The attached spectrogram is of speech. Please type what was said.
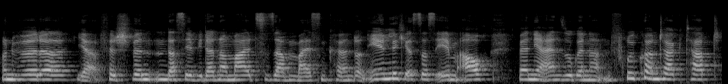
und würde ja, verschwinden, dass ihr wieder normal zusammenbeißen könnt. Und ähnlich ist das eben auch, wenn ihr einen sogenannten Frühkontakt habt,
